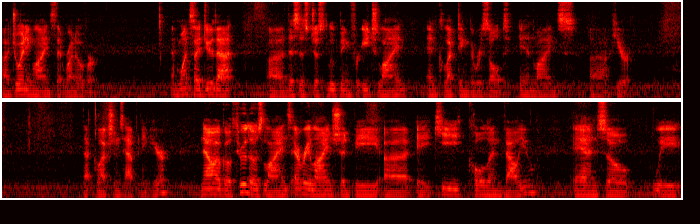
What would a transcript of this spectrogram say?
uh, joining lines that run over. And once I do that, uh, this is just looping for each line and collecting the result in lines uh, here. That collection is happening here. Now I'll go through those lines. Every line should be uh, a key colon value. And so we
